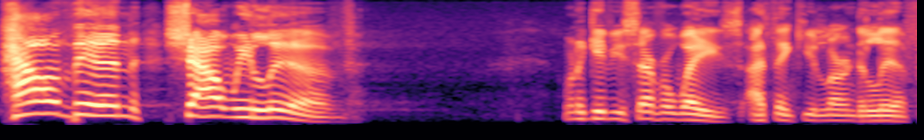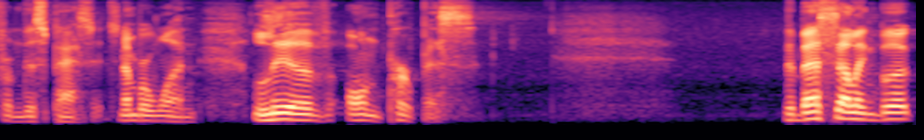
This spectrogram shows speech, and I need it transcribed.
how then shall we live? I want to give you several ways I think you learn to live from this passage. Number one, live on purpose. The best selling book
